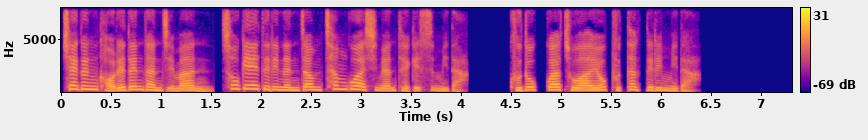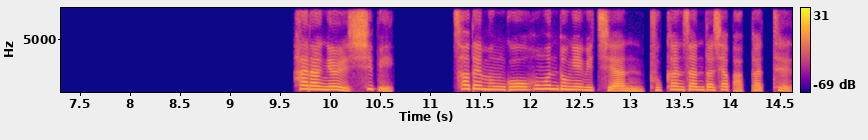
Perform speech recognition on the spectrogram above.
최근 거래된 단지만 소개해드리는 점 참고하시면 되겠습니다. 구독과 좋아요 부탁드립니다. 하락률 10위 서대문구 홍은동에 위치한 북한산 더샵 아파트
